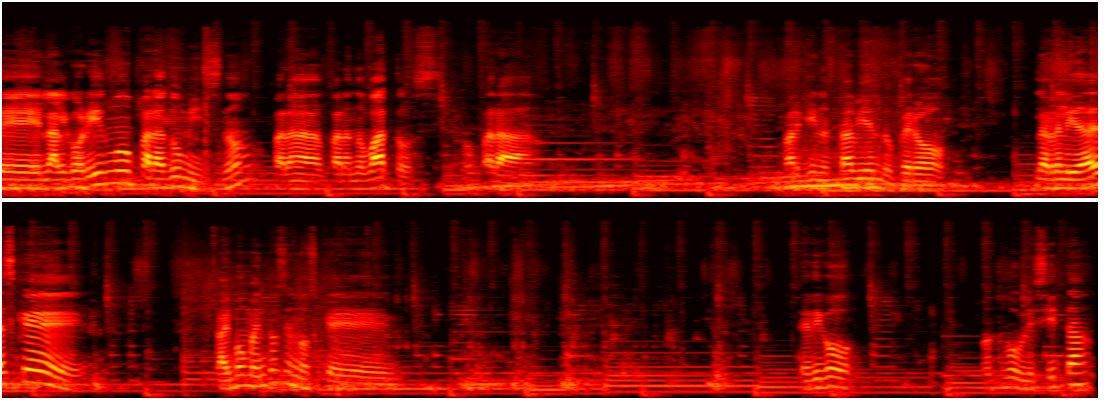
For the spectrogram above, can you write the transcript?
del algoritmo para dummies, ¿no? Para, para novatos, ¿no? Para para quien lo está viendo, pero la realidad es que hay momentos en los que te digo, no te publicita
